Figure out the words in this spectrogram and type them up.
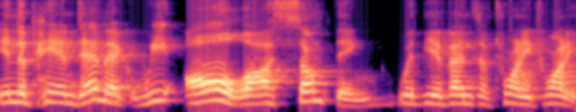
In the pandemic, we all lost something with the events of 2020,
